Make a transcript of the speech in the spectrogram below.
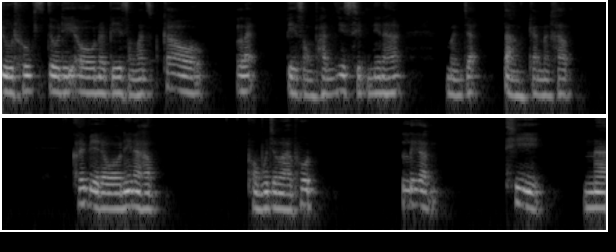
YouTube Studio ในปี 2019 และปี 2020 นี่นะฮะ มันจะต่างกันนะครับ คลิปวิดีโอนี้นะครับ ผมก็จะมาพูดเรื่องที่หน้า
